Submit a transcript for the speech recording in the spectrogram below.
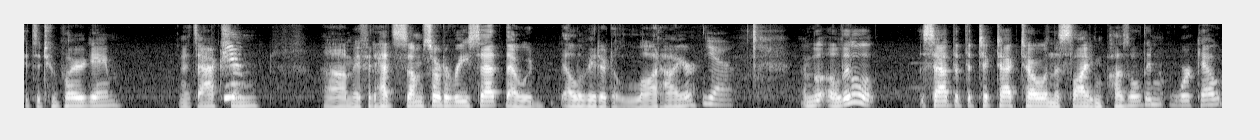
it's a two player game and it's action. Um, if it had some sort of reset, that would elevate it a lot higher. yeah, I'm a little sad that the tic tac toe and the sliding puzzle didn't work out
